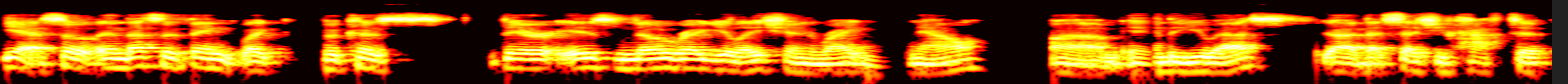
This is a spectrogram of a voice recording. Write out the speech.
Yeah. So, and that's the thing, like, because there is no regulation right now um, in the US uh, that says you have to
